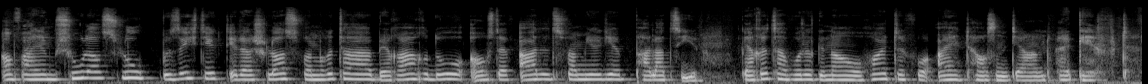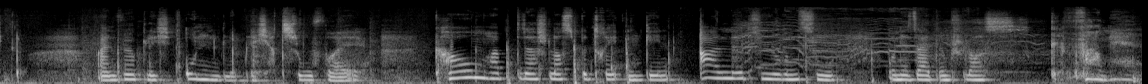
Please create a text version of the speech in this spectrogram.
Auf einem Schulausflug besichtigt ihr das Schloss von Ritter Berardo aus der Adelsfamilie Palazzi. Der Ritter wurde genau heute vor 1000 Jahren vergiftet. Ein wirklich unglücklicher Zufall. Kaum habt ihr das Schloss betreten, gehen alle Türen zu und ihr seid im Schloss gefangen.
